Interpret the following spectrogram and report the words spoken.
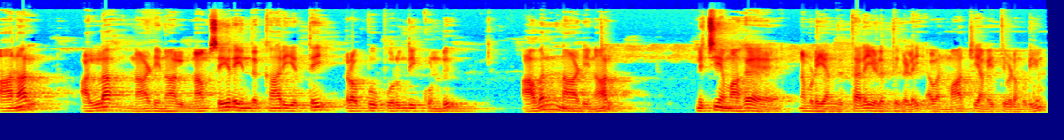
ஆனால் அல்லாஹ் நாடினால் நாம் செய்கிற இந்த காரியத்தை ரப்பு பொருந்தி கொண்டு அவன் நாடினால் நிச்சயமாக நம்முடைய அந்த தலை எழுத்துக்களை அவன் மாற்றி அமைத்து விட முடியும்.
